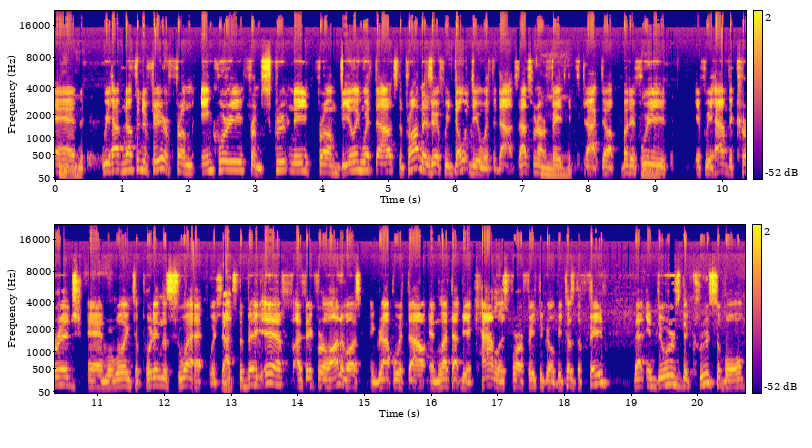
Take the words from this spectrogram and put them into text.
And mm-hmm. we have nothing to fear from inquiry, from scrutiny, from dealing with doubts. The problem is if we don't deal with the doubts, that's when our faith mm-hmm. gets jacked up. But if we if we have the courage and we're willing to put in the sweat, which hmm. that's the big if, I think for a lot of us, and grapple with doubt and let that be a catalyst for our faith to grow. Because the faith that endures the crucible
